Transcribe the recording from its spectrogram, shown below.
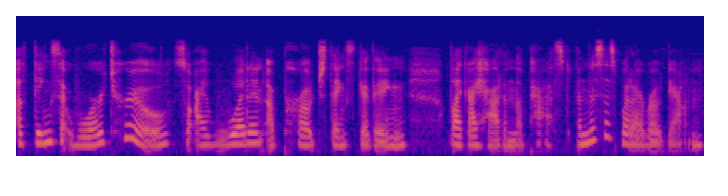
of things that were true so I wouldn't approach Thanksgiving like I had in the past. And this is what I wrote down.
